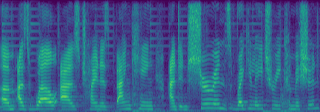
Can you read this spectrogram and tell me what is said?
um, as well as China's Banking and Insurance Regulatory Commission.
